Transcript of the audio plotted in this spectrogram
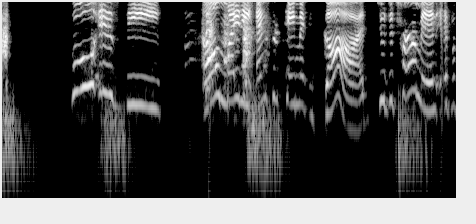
who is the almighty entertainment god to determine if a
